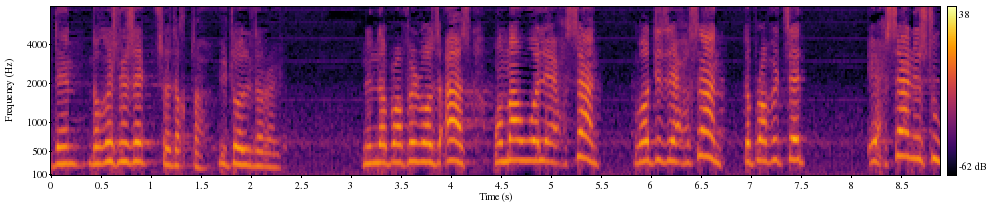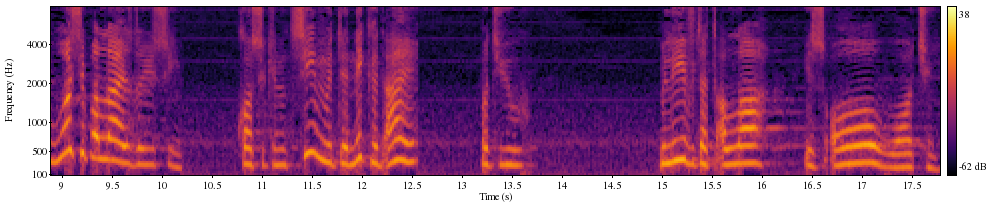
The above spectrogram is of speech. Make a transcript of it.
Then the Krishna said, Sadaqta, you told the right. Then the Prophet was asked, Wama wal ihsan? What is ihsan? The Prophet said, Ihsan is to worship Allah as though you see because you cannot see Him with your naked eye, but you believe that Allah is all watching.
